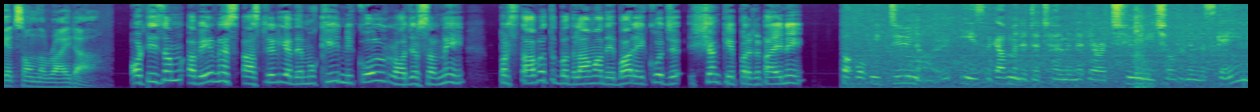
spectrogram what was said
gets on the radar. Autism awareness Australia ਦੇ ਮੁਖੀ ਨਿਕੋਲ ਰੋਜਰਸਨ ਨੇ ਪ੍ਰਸਤਾਵਿਤ ਬਦਲਾਵਾਂ ਦੇ ਬਾਰੇ ਕੁਝ ਸ਼ੰਕੇ ਪ੍ਰਗਟਾਏ ਨੇ But what we do know is the government have determined that there are too many children in the scheme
